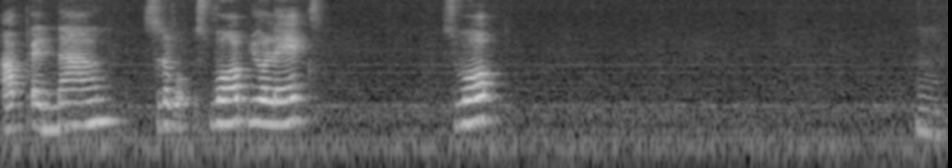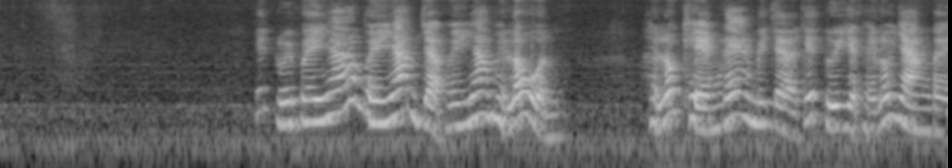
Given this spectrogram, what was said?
Up and down. swap your legs. Swap. เจ๊ตุ้ยพยายามพยายามจ้ะพยายามให้เราอั่นให้เราแข็งแรงไปจ้ะเจ๊ตุ้ยอยากให้เรายางได้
